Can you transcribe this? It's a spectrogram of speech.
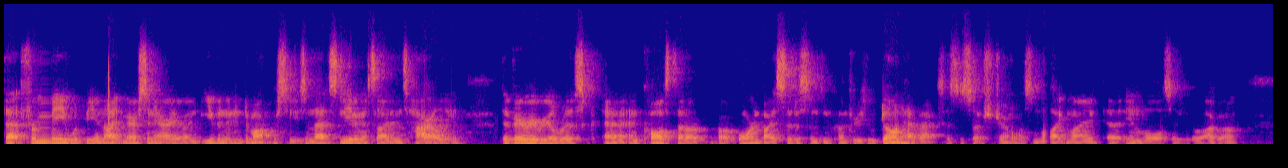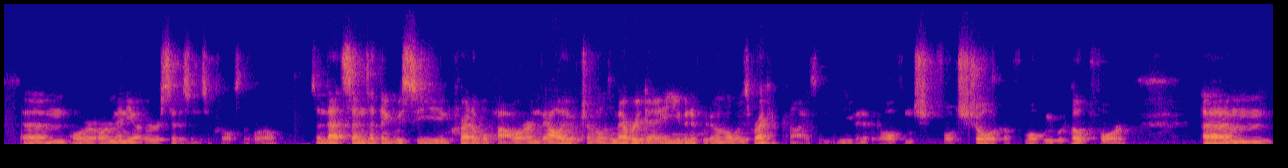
That for me would be a nightmare scenario, and even in democracies, and that's leaving aside entirely the very real risk uh, and cost that are, are, borne by citizens in countries who don't have access to such journalism, like my uh, in-laws in Nicaragua um, or, or many other citizens across the world. So in that sense, I think we see incredible power and value of journalism every day, even if we don't always recognize it, and even if it often falls short of what we would hope for. Um,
